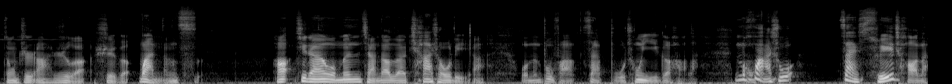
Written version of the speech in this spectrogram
总之啊，惹是个万能词。好，既然我们讲到了插手礼啊，我们不妨再补充一个好了。那么话说，在隋朝呢，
